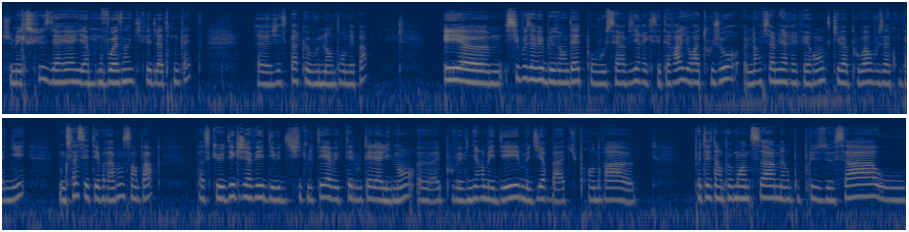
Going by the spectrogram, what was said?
Je m'excuse, derrière il y a mon voisin qui fait de la trompette. J'espère que vous ne l'entendez pas. Et si vous avez besoin d'aide pour vous servir, etc., il y aura toujours l'infirmière référente qui va pouvoir vous accompagner. Donc ça, c'était vraiment sympa. Parce que dès que j'avais des difficultés avec tel ou tel aliment, euh, elle pouvait venir m'aider, me dire bah tu prendras euh, peut-être un peu moins de ça, mais un peu plus de ça, ou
